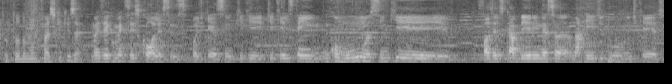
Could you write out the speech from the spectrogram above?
Então todo mundo faz o que quiser. Mas aí como é que você escolhe esses podcasts? Assim, o que, que, que, que eles têm em comum, assim, que faz eles caberem nessa, na rede do Indcast?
